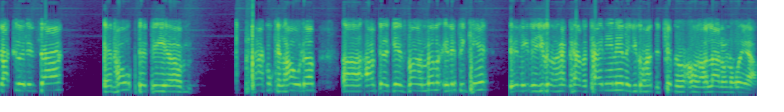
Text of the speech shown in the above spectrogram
as I could inside and hope that the um, tackle can hold up uh, out there against Von Miller, and if he can't, then either you're to have to have a tight end in, or you're to have to chip him a lot on the way out.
